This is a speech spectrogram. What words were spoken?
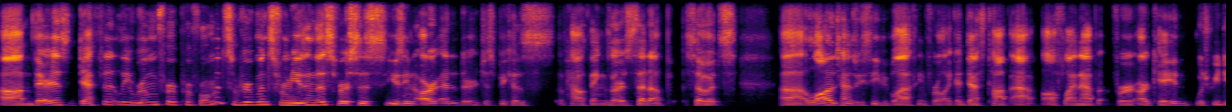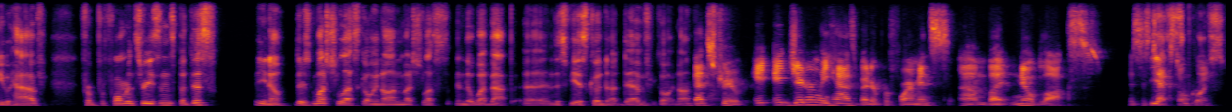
Um, there is definitely room for performance improvements from using this versus using our editor, just because of how things are set up. So it's uh, a lot of times we see people asking for like a desktop app, offline app for arcade, which we do have for performance reasons. But this, you know, there's much less going on, much less in the web app, uh, in this VS Code.dev going on. That's true. It, it generally has better performance, um, but no blocks. This is text yes, of course.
